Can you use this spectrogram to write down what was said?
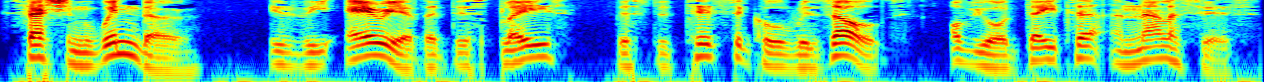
Session window is the area that displays the statistical results of your data analysis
